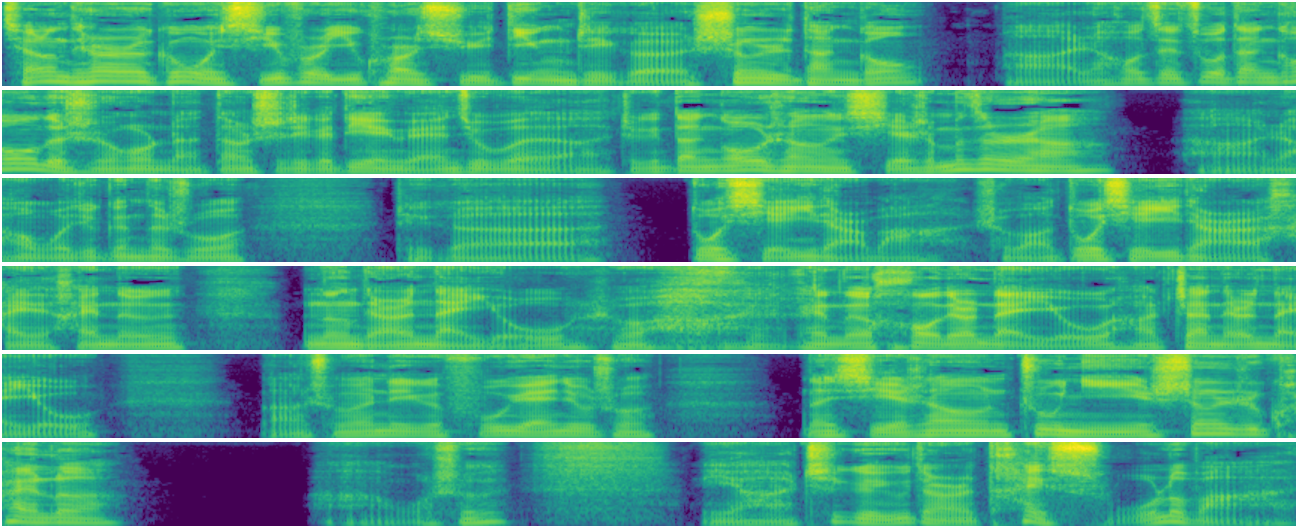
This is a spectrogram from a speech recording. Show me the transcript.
前两天跟我媳妇一块儿去订这个生日蛋糕啊，然后在做蛋糕的时候呢，当时这个店员就问啊，这个蛋糕上写什么字啊？啊，然后我就跟他说，这个多写一点吧，是吧？多写一点还还能弄点奶油，是吧？还能耗点奶油哈，蘸点奶油，啊。说完这个服务员就说，那写上祝你生日快乐，啊，我说，哎呀，这个有点太俗了吧？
